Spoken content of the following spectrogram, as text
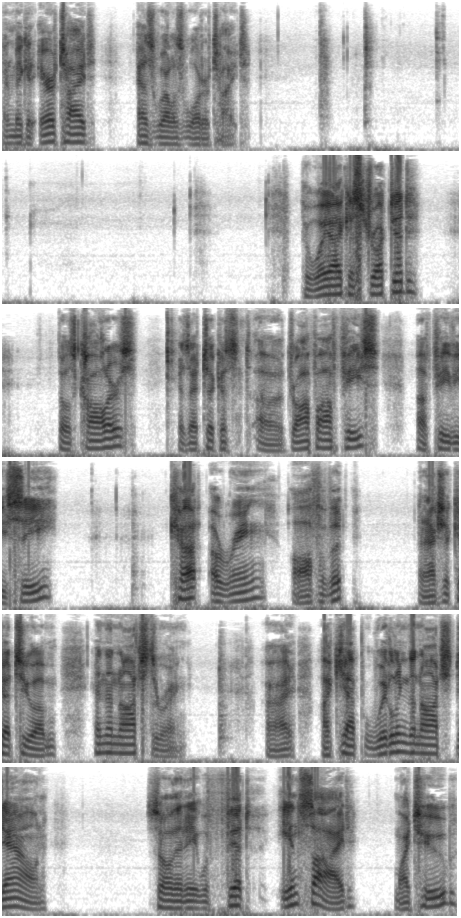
and make it airtight as well as watertight. The way I constructed those collars is I took a, a drop-off piece of PVC, cut a ring off of it, and actually cut two of them, and then notched the ring. All right, I kept whittling the notch down so that it would fit inside my tube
